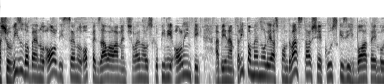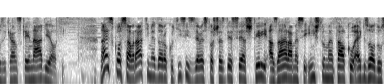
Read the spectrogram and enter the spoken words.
Našu vyzdobenú oldy scénu opäť zavoláme členov skupiny Olympic, aby nám pripomenuli aspoň dva staršie kúsky z ich bohatej muzikánskej nádielky. Najskôr sa vrátime do roku 1964 a zahráme si instrumentálku Exodus,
